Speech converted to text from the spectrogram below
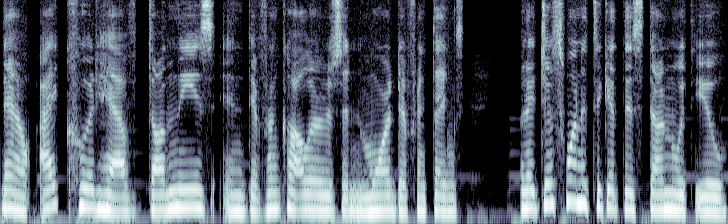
Now, I could have done these in different colors and more different things, but I just wanted to get this done with you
